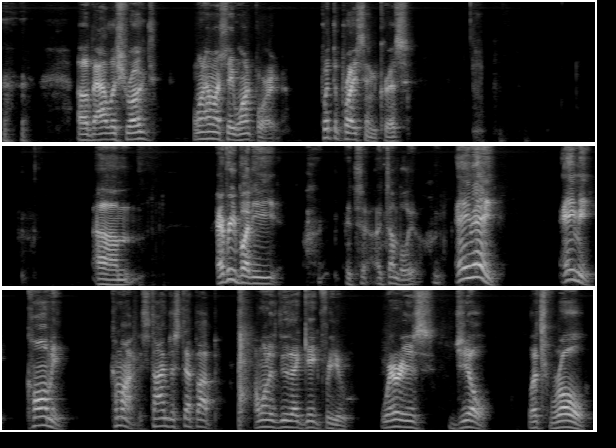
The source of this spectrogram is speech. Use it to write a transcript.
of Atlas Shrugged. I wonder how much they want for it. Put the price in, Chris. Um, everybody, It's it's unbelievable. Amy, Amy, call me. Come on, it's time to step up. I want to do that gig for you. Where is Jill? Let's roll.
